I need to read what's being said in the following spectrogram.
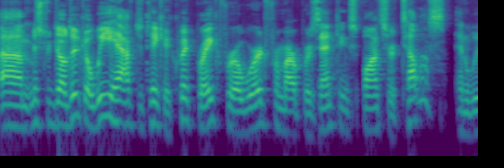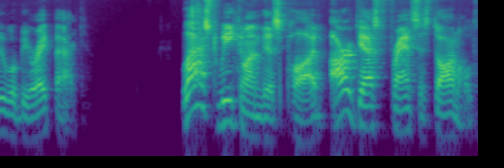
Um, Mr. Del Duca, we have to take a quick break for a word from our presenting sponsor, TELUS, and we will be right back. Last week on this pod, our guest, Frances Donald,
